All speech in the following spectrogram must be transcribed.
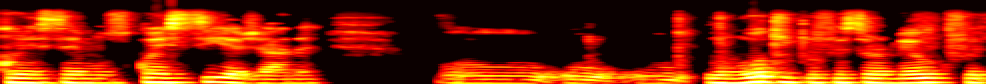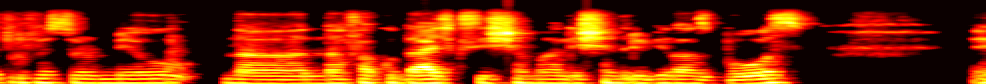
conhecemos, conhecia já, né? O, o, um outro professor meu, que foi professor meu na, na faculdade, que se chama Alexandre Vilas Boas, é,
